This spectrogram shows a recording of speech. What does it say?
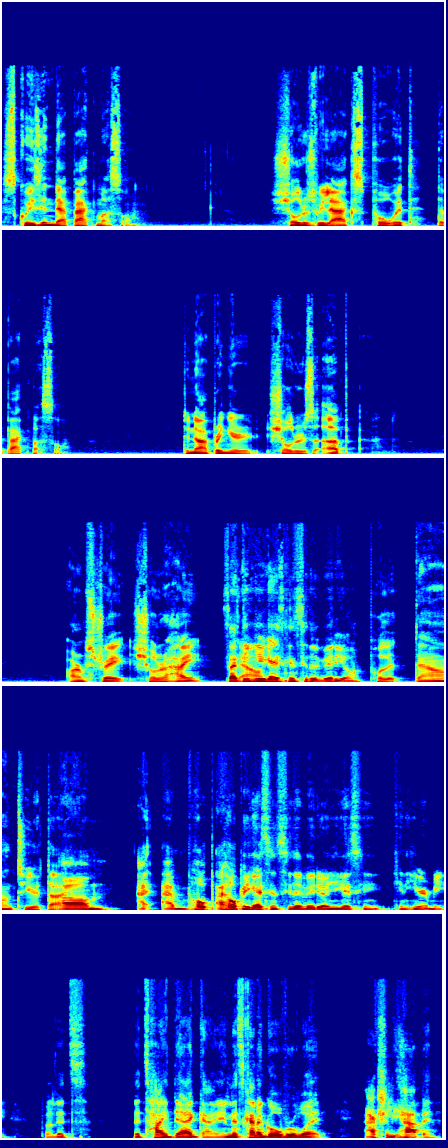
squeezing that back muscle. Shoulders relax, pull with the back muscle. Do not bring your shoulders up. Arms straight, shoulder height. So I down. think you guys can see the video. Pull it down to your thigh. Um, I, I hope I hope you guys can see the video and you guys can can hear me. But let's let's hide that guy and let's kind of go over what actually happened.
